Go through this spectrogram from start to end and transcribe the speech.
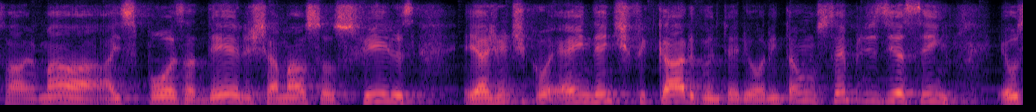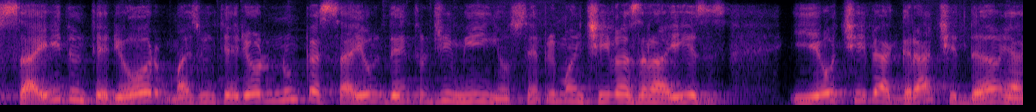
chamar a esposa dele, chamar os seus filhos, e a gente é identificado com o interior. Então, sempre dizia assim: eu saí do interior, mas o interior nunca saiu dentro de mim, eu sempre mantive as raízes. E eu tive a gratidão e, a,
